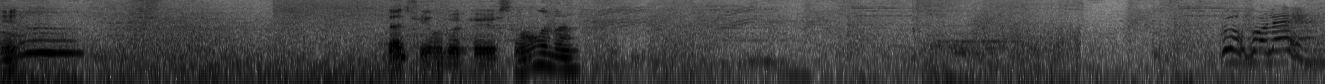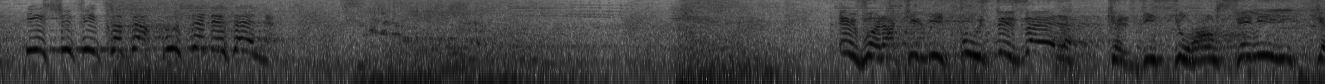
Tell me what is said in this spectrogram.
Yeah. Does feel a bit personal, isn't it? Qu'il lui pousse des ailes Quelle vision angélique.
